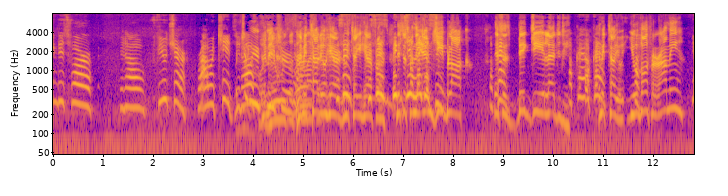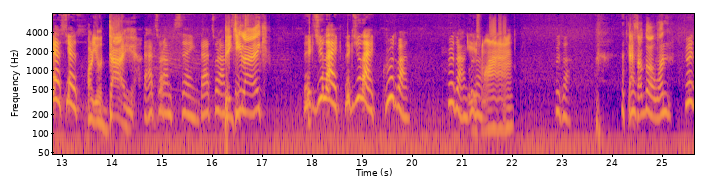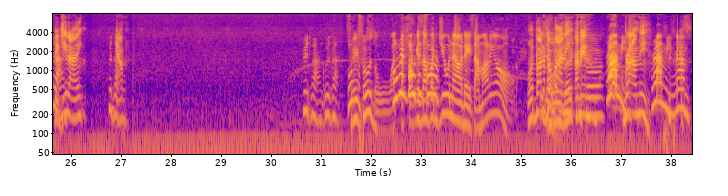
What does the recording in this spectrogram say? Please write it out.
doing this for, you know, future for our kids. You know. Let me, let me tell you here. This let me tell you here this from is Big this is G from the legacy. MG block. This is Big G legacy. Okay. Okay. Let me tell you, you vote for Ramee Yes. Yes. or you die. That's what I'm saying. That's what I'm Big G like. Big G like. Big G like. Good one. Good one. Good Yes, one. man. Good one. That's a good one. Good Big one. G like. Good Yeah. one. Good one. Good one. Who- Free food. So Who what we the fuck voting is up for? with you nowadays, huh, Mario? What about it Is for that what Bonnie? we're I mean, voting for? Ramee. Ramee. Ramee. Ramee.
